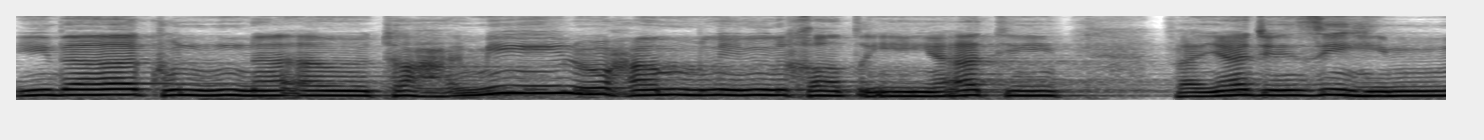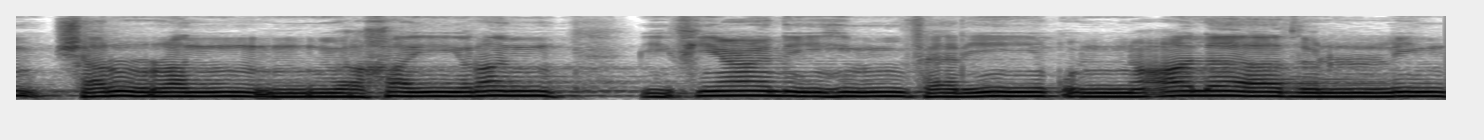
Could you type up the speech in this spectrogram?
إذا كن أو تحميل حمل الخطيئة فيجزهم شرا وخيرا. بفعلهم فريق على ذل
